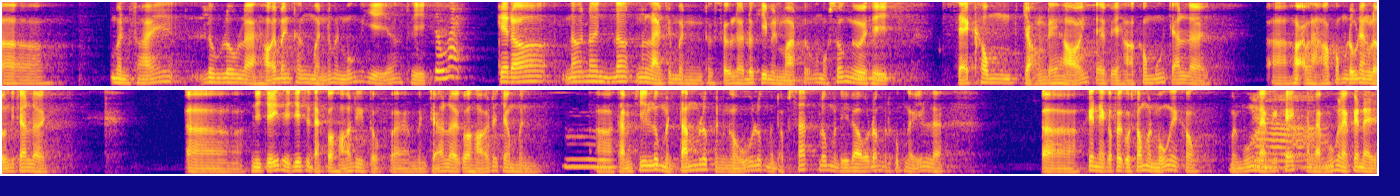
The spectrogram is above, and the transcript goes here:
uh, mình phải luôn luôn là hỏi bản thân mình nếu mình muốn cái gì đó thì đúng rồi cái đó nó nó nó nó làm cho mình thực sự là đôi khi mình mệt đúng không? Một số người thì sẽ không chọn để hỏi tại vì họ không muốn trả lời uh, hoặc là họ không đủ năng lượng để trả lời. Uh, như chí thì chí sẽ đặt câu hỏi liên tục và mình trả lời câu hỏi đó cho mình. Uh, thậm chí lúc mình tắm lúc mình ngủ lúc mình đọc sách lúc mình đi đâu đó mình cũng nghĩ là uh, cái này có phải cuộc sống mình muốn hay không? Mình muốn làm à. cái khác hay là muốn làm cái này?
